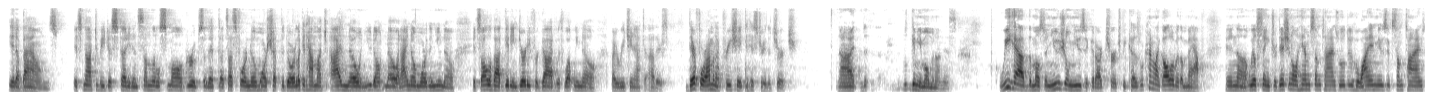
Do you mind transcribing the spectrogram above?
it abounds. It's not to be just studied in some little small group so that that's us four no more, shut the door. Look at how much I know and you don't know, and I know more than you know. It's all about getting dirty for God with what we know by reaching out to others. Therefore, I'm going to appreciate the history of the church. Now, give me a moment on this. We have the most unusual music at our church because we're kind of like all over the map. And uh, we'll sing traditional hymns sometimes. We'll do Hawaiian music sometimes.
